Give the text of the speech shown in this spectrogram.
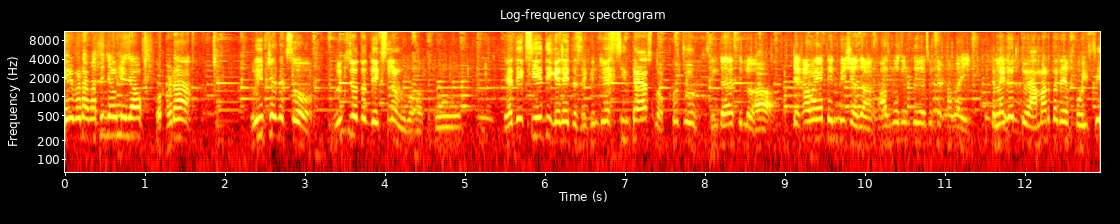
এই বেটা বাসে যাও নিয়ে যাও। বেটা রোহিতকে দেখছ? রুচির তো দেখছিলাম বাবা। এ দেখছি এদিকে যাইতেছে কিন্তু এর চিন্তা আসলো প্রচুর। চিন্তা আসছিল হ্যাঁ। টাকা পাই টেন বিশ হাজার পাঁচ বছর ধরে আমি টাকা এটা লাগে তো আমার তো কইছে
